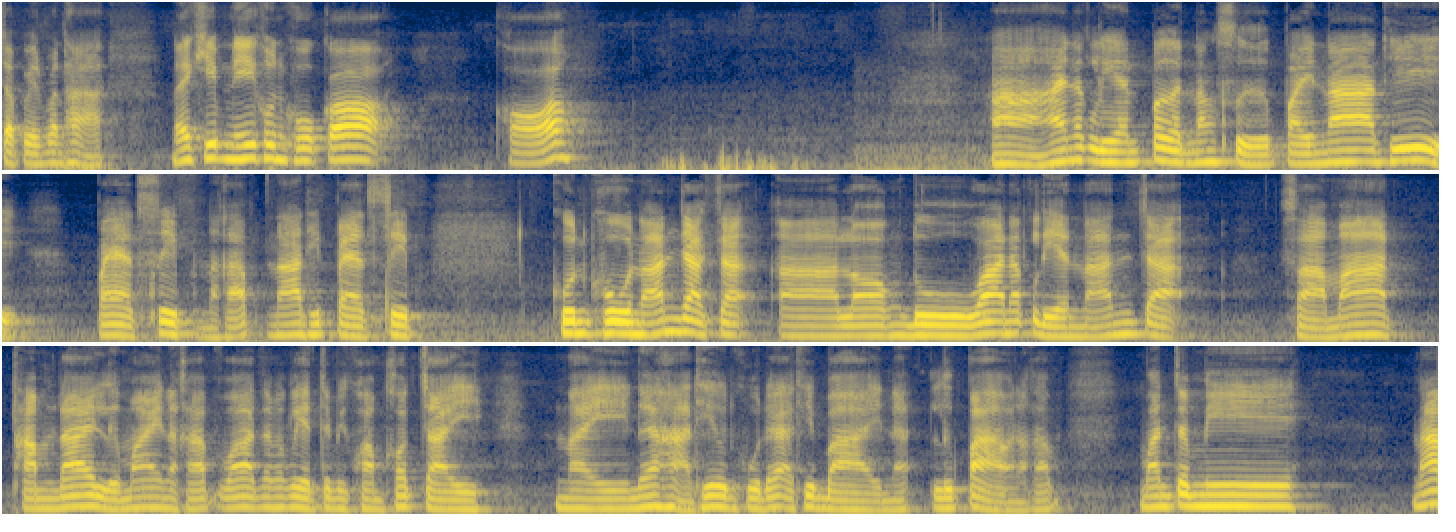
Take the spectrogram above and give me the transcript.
จะเป็นปัญหา ในคลิปนี้คุณครูก็ขออ่าให้นักเรียนเปิดหนังสือไปหน้าที่ 80 นะครับ หน้าที่ 80 คุณครูนั้นอยากจะอาลองดูว่านักเรียนนั้นจะสามารถ ทำได้หรือไม่นะครับ ว่านักเรียนจะมีความเข้าใจในเนื้อหาที่คุณครูได้อธิบายนะหรือเปล่านะครับ มันจะมีหน้า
